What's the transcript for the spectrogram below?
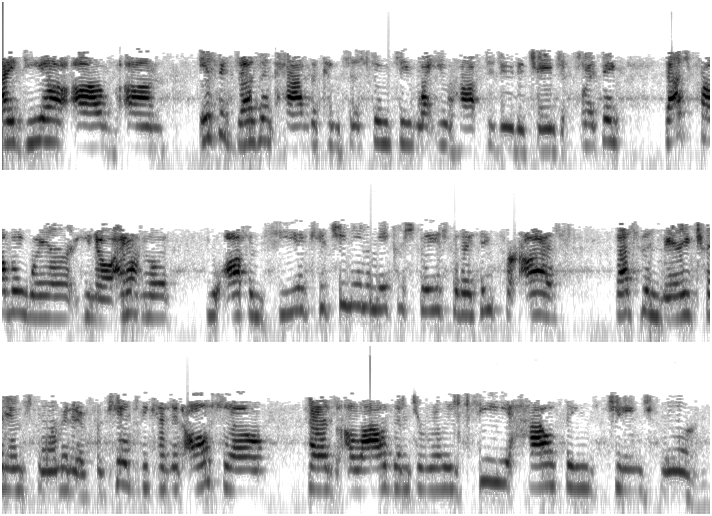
idea of um, if it doesn't have the consistency, what you have to do to change it. So I think that's probably where, you know, I don't know if you often see a kitchen in a makerspace, but I think for us, that's been very transformative for kids because it also has allowed them to really see how things change form.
